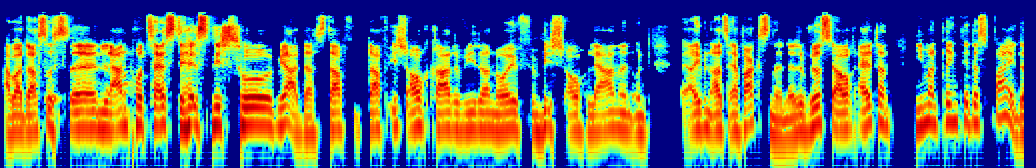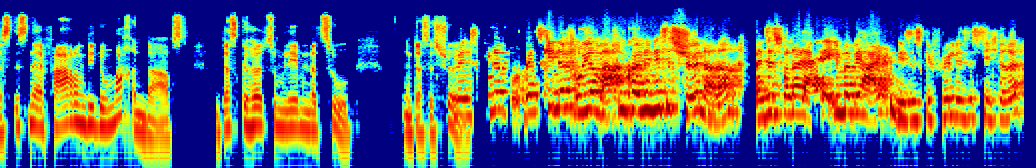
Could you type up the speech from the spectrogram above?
Aber das ist äh, ein Lernprozess, der ist nicht so, ja, das darf, darf ich auch gerade wieder neu für mich auch lernen und eben als Erwachsene. Ne? Du wirst ja auch Eltern, niemand bringt dir das bei. Das ist eine Erfahrung, die du machen darfst. Und das gehört zum Leben dazu. Und das ist schön. Wenn es Kinder, Kinder, früher machen können, ist es schöner. Ne? Wenn sie es von alleine immer behalten, dieses Gefühl, dieses sichere.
